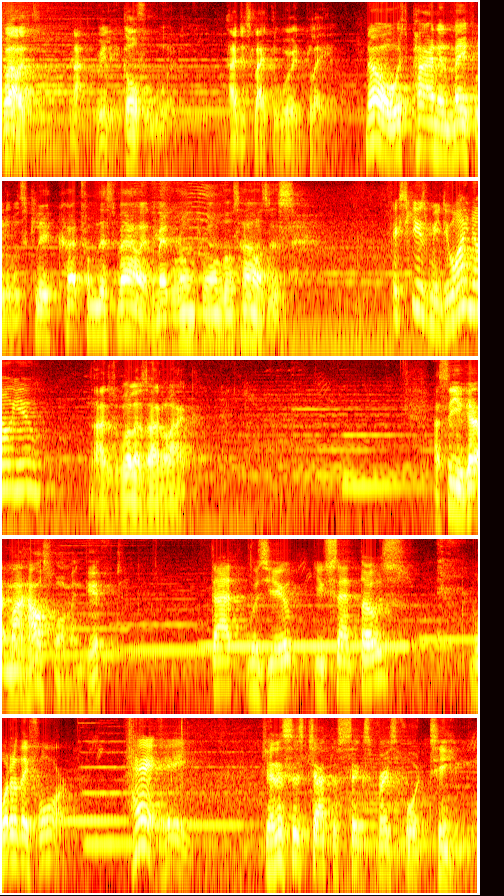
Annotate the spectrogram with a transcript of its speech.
Well, it's not really gopher wood. I just like the word play. No, it's pine and maple. It was clear cut from this valley to make room for all those houses. Excuse me, do I know you? Not as well as I'd like. I see you got my housewarming gift. That was you? You sent those? What are they for? Hey, hey. Genesis chapter 6, verse 14.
